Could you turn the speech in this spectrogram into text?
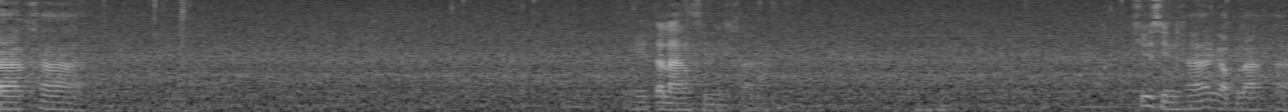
ราคา นี่ตารางสินค้า ชื่อสินค้ากับราคา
